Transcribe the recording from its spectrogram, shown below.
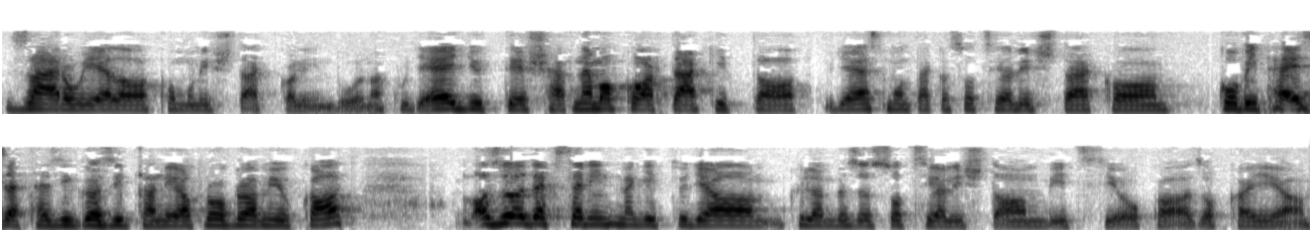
zárójel a kommunistákkal indulnak. Ugye együtt, és hát nem akarták itt a, ugye ezt mondták a szocialisták a Covid helyzethez igazítani a programjukat. A zöldek szerint meg itt ugye a különböző szocialista ambíciók az okai a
